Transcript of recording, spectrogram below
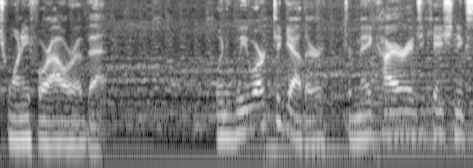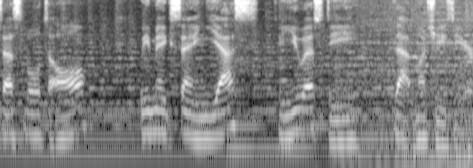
24 hour event. When we work together to make higher education accessible to all, we make saying yes to USD that much easier.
